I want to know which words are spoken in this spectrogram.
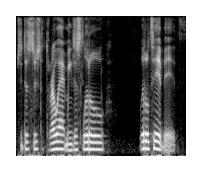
she just used to throw at me just little little tidbits.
